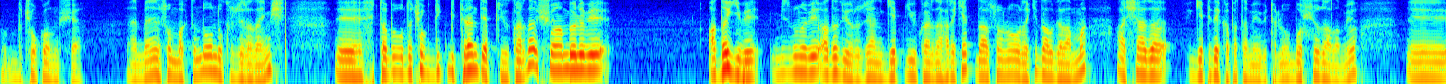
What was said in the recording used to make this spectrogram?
Bu çok olmuş ya. Yani ben en son baktığımda 19 liradaymış. Ee, tabii o da çok dik bir trend yaptı yukarıda. Şu an böyle bir ada gibi biz buna bir ada diyoruz. Yani gapli yukarıda hareket daha sonra oradaki dalgalanma. Aşağıda gap'i de kapatamıyor bir türlü. O boşluğu da alamıyor. Ee,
